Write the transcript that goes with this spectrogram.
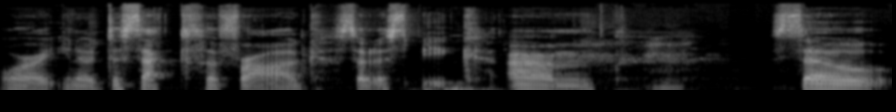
or you know dissect the frog so to speak. Um, so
